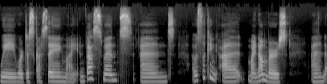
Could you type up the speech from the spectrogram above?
we were discussing my investments and I was looking at my numbers and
